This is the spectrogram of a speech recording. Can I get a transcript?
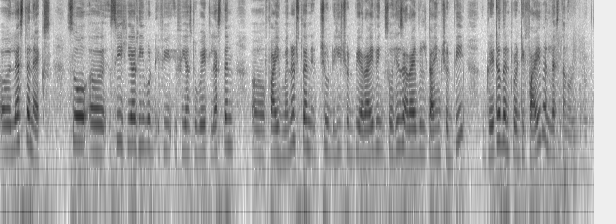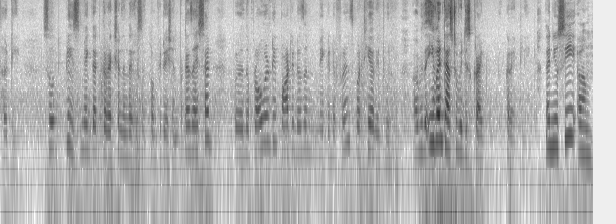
uh, less than x. So, uh, see here he would if he if he has to wait less than uh, 5 minutes then it should he should be arriving. So, his arrival time should be greater than 25 and less than or equal to 30. So, please make that correction in the computation, but as I said the probability part it does not make a difference, but here it will uh, the event has to be described correctly. Then you see um,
